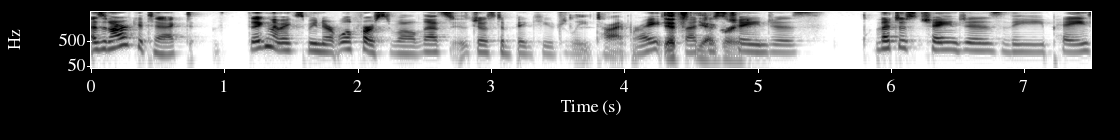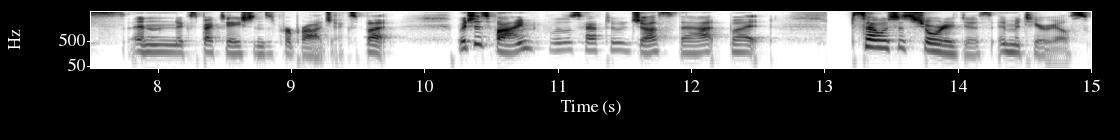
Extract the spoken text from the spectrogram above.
as an architect, thing that makes me nervous. Well, first of all, that's just a big, huge lead time, right? It's- that yeah, just great. changes. That just changes the pace and expectations for projects, but which is fine. We'll just have to adjust that. But so it's just shortages in materials.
